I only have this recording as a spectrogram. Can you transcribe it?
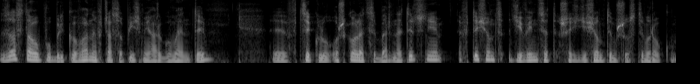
został opublikowany w czasopiśmie Argumenty y, w cyklu o szkole cybernetycznie w 1966 roku.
